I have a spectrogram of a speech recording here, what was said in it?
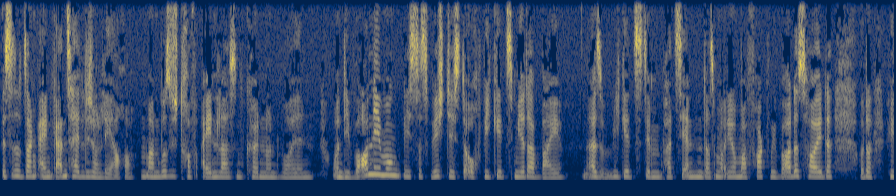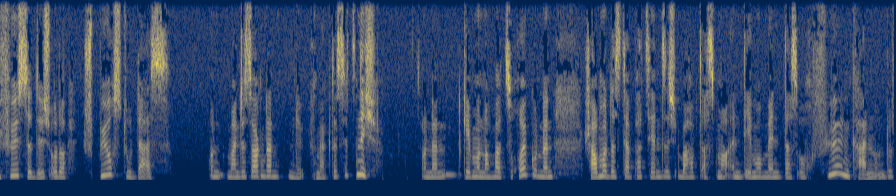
ist sozusagen ein ganzheitlicher Lehrer. Man muss sich darauf einlassen können und wollen. Und die Wahrnehmung, die ist das Wichtigste, auch wie geht's mir dabei? Also wie geht's dem Patienten, dass man immer mal fragt, wie war das heute? Oder wie fühlst du dich? Oder spürst du das? Und manche sagen dann, nee, ich merke das jetzt nicht. Und dann gehen wir nochmal zurück und dann schauen wir, dass der Patient sich überhaupt erstmal in dem Moment das auch fühlen kann. Und das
